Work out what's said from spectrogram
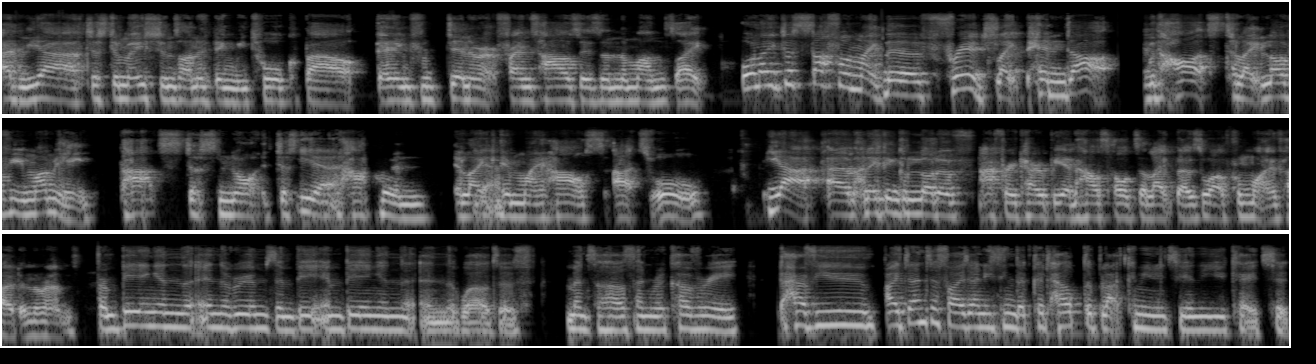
And yeah, just emotions aren't a thing we talk about. Going for dinner at friends' houses and the mum's like, or like just stuff on like the fridge, like pinned up with hearts to like love you, mummy. That's just not, it just Yeah. didn't happen like Yeah. in my house at all. Yeah, um, and I think a lot of Afro Caribbean households are like that as well, from what I've heard in the rooms. From being in the in the rooms and being and being in the in the world of mental health and recovery, have you identified anything that could help the Black community in the UK to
